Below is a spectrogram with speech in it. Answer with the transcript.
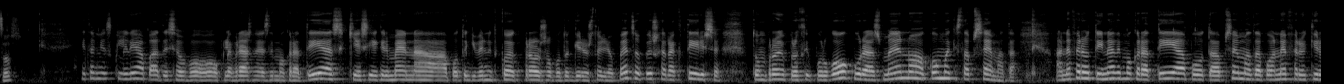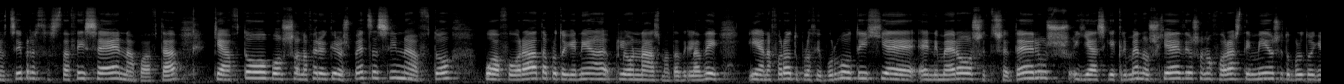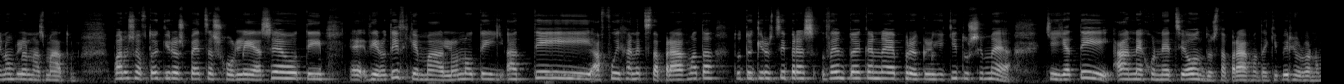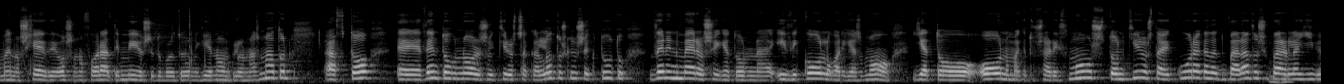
Πέτσα. Ήταν μια σκληρή απάντηση από πλευράς Νέας Δημοκρατίας και συγκεκριμένα από τον κυβερνητικό εκπρόσωπο, τον κύριο Στέλιο Πέτσα, ο οποίος χαρακτήρισε τον πρώην Πρωθυπουργό κουρασμένο ακόμα και στα ψέματα. Ανέφερε ότι η Νέα Δημοκρατία από τα ψέματα που ανέφερε ο κύριος Τσίπρας θα σταθεί σε ένα από αυτά και αυτό, όπως αναφέρει ο κύριος Πέτσας, είναι αυτό που αφορά τα πρωτογενεία πλεονάσματα. Δηλαδή, η αναφορά του Πρωθυπουργού ότι είχε ενημερώσει τους εταίρους για συγκεκριμένο σχέδιο όσον αφορά στη μείωση των πρωτογενών πλεονασμάτων. Πάνω σε αυτό, ο κύριος Πέτσα σχολίασε ότι ε, διερωτήθηκε μάλλον ότι αντί, αφού είχαν έτσι τα πράγματα, τότε ο κύριος Τσίπρας δεν το έκανε προεκλογική του σημαία. Και γιατί, αν έχουν έτσι όντως τα πράγματα και υπήρχε οργανωμένο σχέδιο όσον αφορά τη μείωση των πρωτογενών πλεονασμάτων, αυτό ε, δεν το γνώρισε ο κύριος Τσακαλώτος και ως εκ τούτου δεν ενημέρωσε για τον ε, ειδικό λογαριασμό, για το όνομα και τους αριθμούς, τον κύριο Σταϊκούρα κατά την παράδοση παραλλαγή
